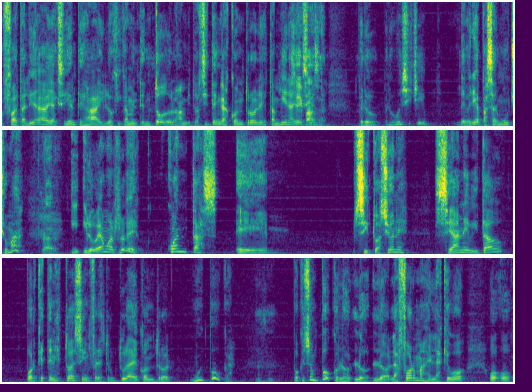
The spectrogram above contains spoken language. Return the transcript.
fatalidad, hay accidentes, hay, lógicamente, en todos los ámbitos. Así tengas controles, también hay Sí, accidentes. pasa. Pero, pero vos decís, che, debería pasar mucho más. Claro. Y, y lo veamos al revés. ¿Cuántas eh, situaciones se han evitado porque tenés toda esa infraestructura de control? Muy pocas. Ujú. Porque son pocos las formas en las que vos, o, o-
